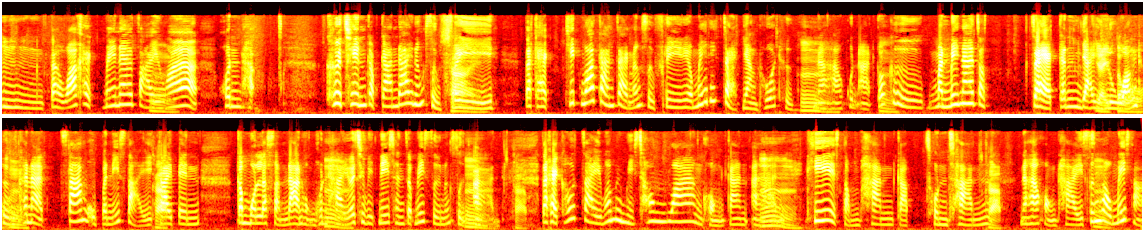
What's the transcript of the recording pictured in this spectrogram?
อืมแต่ว่าแขกไม่แน่ใจอืมว่าคนทำคือชินกับการได้หนังสือฟรีใช่แต่แขกคิดว่าการแจกหนังสือฟรีเนี่ยไม่ได้แจกอย่างทั่วถึงอืมนะคะ คุณอาจก็อืมคือมันไม่น่าจะแจกกันใหญ่ใหญ่หลวงโตถึงอืมขนาดสร้างอุปนิสัยครับกลายเป็น กำมลสันดานของคนไทยอืมว่าชีวิตนี้ฉันจะไม่ซื้อหนังสืออมอ่านครับแต่แขกเข้าใจว่ามันมีช่องว่างของการอ่านอืมที่สัมพันธ์กับชนชั้นครับนะคะของไทย ซึ่งอืมเราไม่สา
